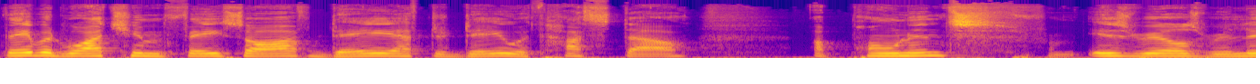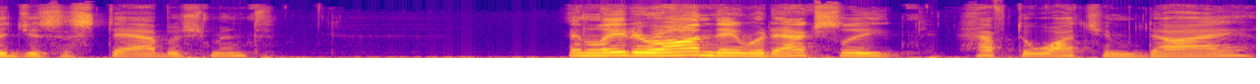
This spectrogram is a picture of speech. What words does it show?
They would watch him face off day after day with hostile opponents from Israel's religious establishment. And later on, they would actually have to watch him die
